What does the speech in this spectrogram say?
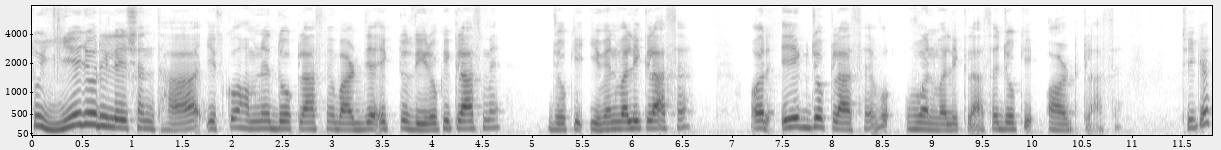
तो ये जो रिलेशन था, इसको हमने दो क्लास में बांट दिया। एक तो ज़ीरो की क्लास में, जो कि इवन वाली क्लास है और एक जो क्लास है, वो वन वाली क्लास है, जो कि ऑड क्लास है। ठीक है?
